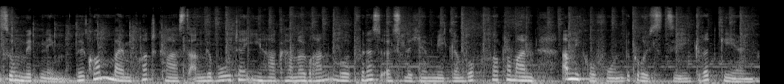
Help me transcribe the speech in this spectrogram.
zum Mitnehmen. Willkommen beim Podcast-Angebot der IHK Neubrandenburg für das östliche Mecklenburg-Vorpommern. Am Mikrofon begrüßt sie Grit Gehlen.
